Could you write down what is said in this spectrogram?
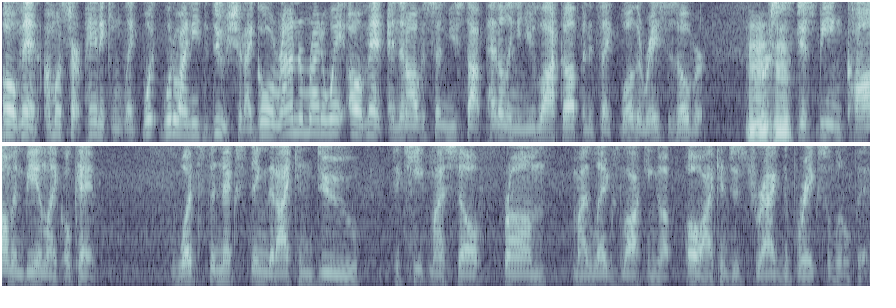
Oh man, I'm gonna start panicking. Like what what do I need to do? Should I go around him right away? Oh man, and then all of a sudden you stop pedaling and you lock up, and it's like, well, the race is over. Mm-hmm. Versus just being calm and being like, okay, what's the next thing that I can do to keep myself from my legs locking up? Oh, I can just drag the brakes a little bit,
